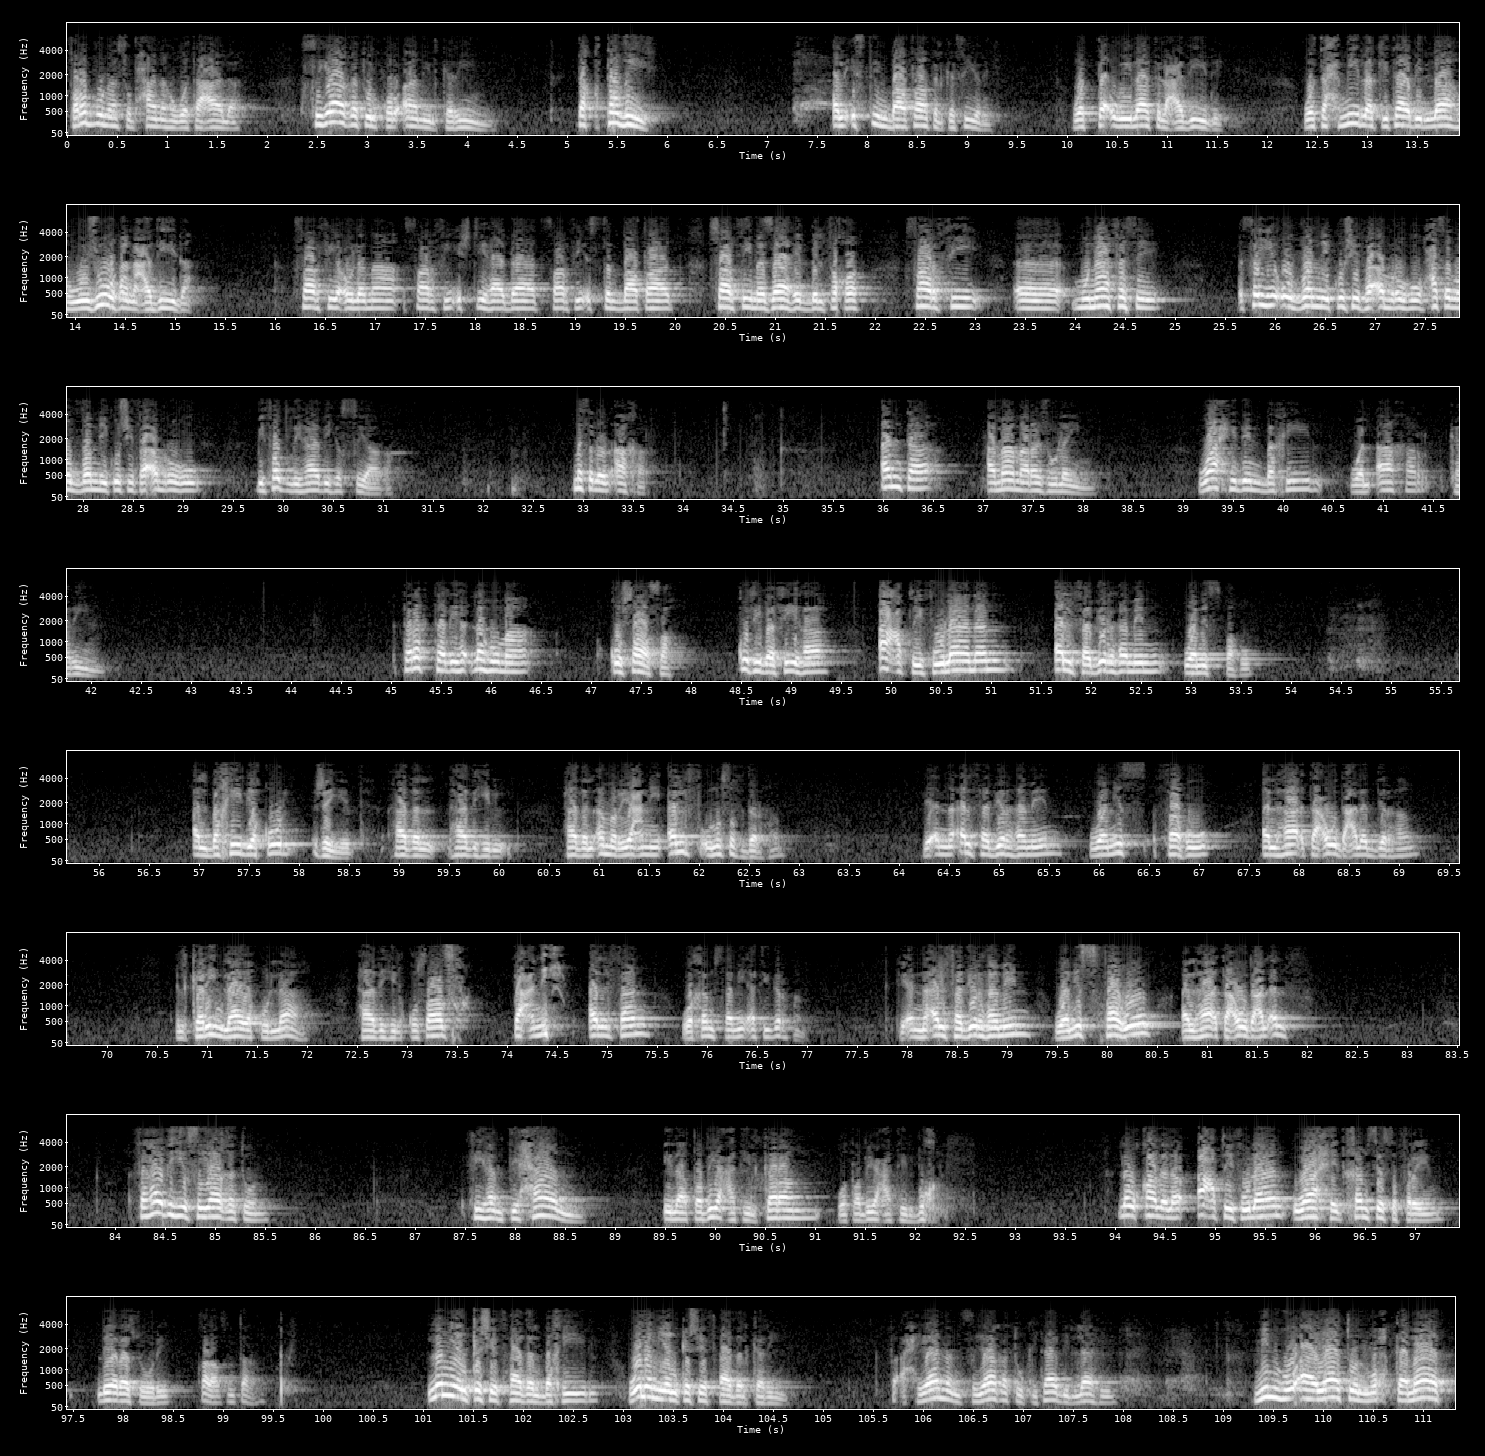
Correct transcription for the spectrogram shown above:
فربنا سبحانه وتعالى صياغة القرآن الكريم تقتضي الاستنباطات الكثيرة والتأويلات العديدة وتحميل كتاب الله وجوها عديدة. صار في علماء صار في اجتهادات صار في استنباطات صار في مذاهب بالفقه صار في آه، منافسة. سيء الظن كشف أمره حسن الظن كشف أمره بفضل هذه الصياغة. مثل آخر. أنت أمام رجلين واحد بخيل والآخر كريم. تركت لهما قصاصة كتب فيها أعط فلانا ألف درهم ونصفه. البخيل يقول جيد هذا هذه هذا الأمر يعني ألف ونصف درهم. لأن ألف درهم ونصفه الهاء تعود على الدرهم. الكريم لا يقول لا. هذه القصاص تعني ألفا وخمسمائة درهم. لأن ألف درهم ونصفه الهاء تعود على الألف. فهذه صياغة فيها امتحان إلى طبيعة الكرم وطبيعة البخل. لو قال له أعطي فلان واحد خمسة صفرين ليرة سوري خلاص انتهى. لم ينكشف هذا البخيل ولم ينكشف هذا الكريم. فأحيانا صياغة كتاب الله منه آيات محكمات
